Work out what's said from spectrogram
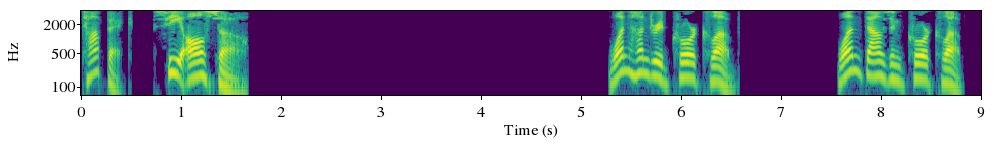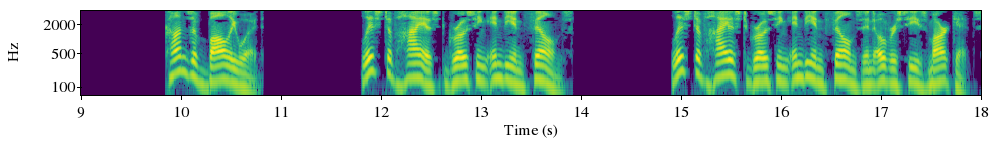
Topic. See also 100 Crore Club 1000 Crore Club Khans of Bollywood List of highest grossing Indian films List of highest grossing Indian films in overseas markets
